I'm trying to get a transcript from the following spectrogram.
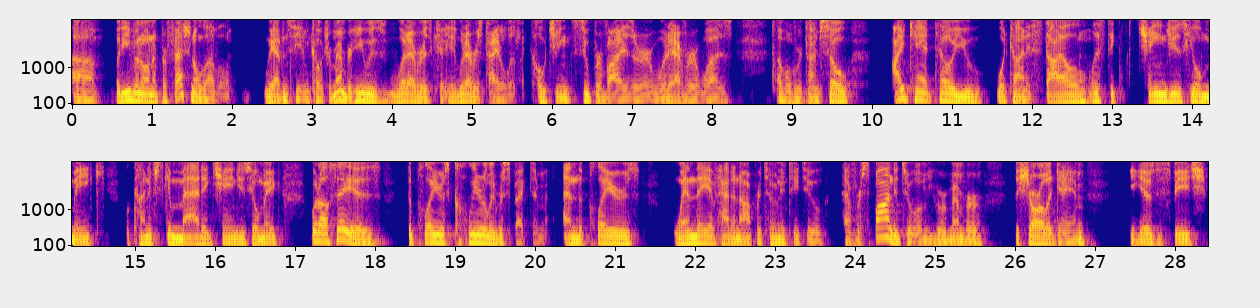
Uh, but even on a professional level, we haven't seen him coach. Remember, he was whatever his whatever his title was, like coaching supervisor or whatever it was of overtime. So I can't tell you what kind of stylistic changes he'll make, what kind of schematic changes he'll make. What I'll say is the players clearly respect him, and the players, when they have had an opportunity to have responded to him, you remember the Charlotte game. He gives a speech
